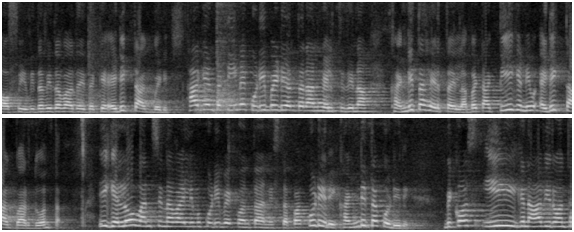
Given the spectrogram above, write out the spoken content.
ಕಾಫಿ ವಿಧ ವಿಧವಾದ ಇದಕ್ಕೆ ಎಡಿಕ್ಟ್ ಆಗಬೇಡಿ. ಹಾಗೆ ಅಂತ ಟೀನೇ ಕುಡಿಬೇಡಿ ಅಂತ ನಾನು ಹೇಳ್ತಿದ್ದೀನಾ? ಖಂಡಿತ ಹೇಳ್ತಾ ಇಲ್ಲ ಬಟ್ ಆ ಟೀಗೆ ನೀವು ಎಡಿಕ್ಟ್ ಆಗಬಾರ್ದು ಅಂತ. ಈಗ ಎಲ್ಲೋ ಒನ್ಸ್ ಇನ್ ವೈಲ್ ನಿಮಗೆ ಕುಡಿಬೇಕು ಅಂತ ಅನಿಸ್ತಪ್ಪ ಕುಡೀರಿ, ಖಂಡಿತ ಕುಡೀರಿ. ಬಿಕಾಸ್ ಈಗ ನಾವಿರುವಂಥ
